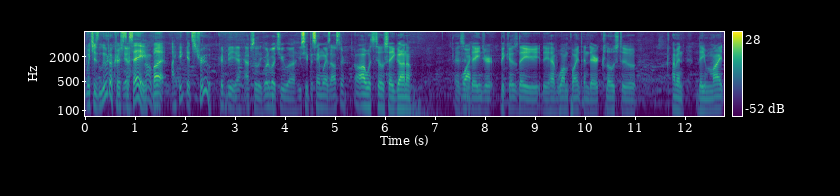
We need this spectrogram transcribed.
which is ludicrous Yeah, to say, no, but I think it's true. Could be, yeah, absolutely. What about you? Uh, you see it the same way as Alasdair? I would still say Ghana is Why? in danger because they, they have one point and they're close to. I mean, they might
